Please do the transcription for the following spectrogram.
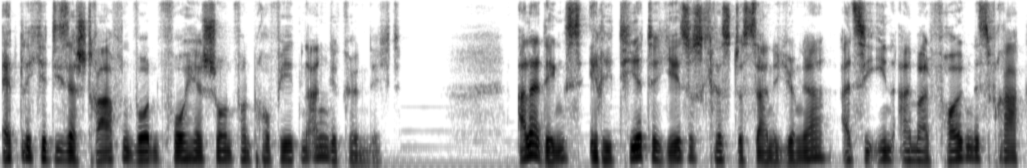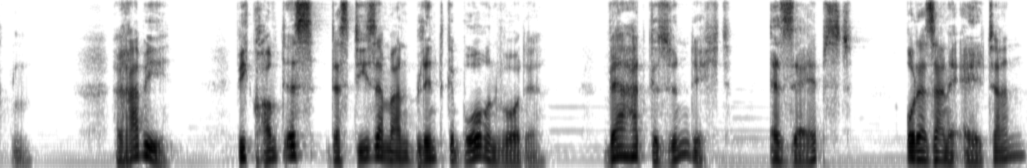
Etliche dieser Strafen wurden vorher schon von Propheten angekündigt. Allerdings irritierte Jesus Christus seine Jünger, als sie ihn einmal Folgendes fragten. Rabbi, wie kommt es, dass dieser Mann blind geboren wurde? Wer hat gesündigt? Er selbst oder seine Eltern?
